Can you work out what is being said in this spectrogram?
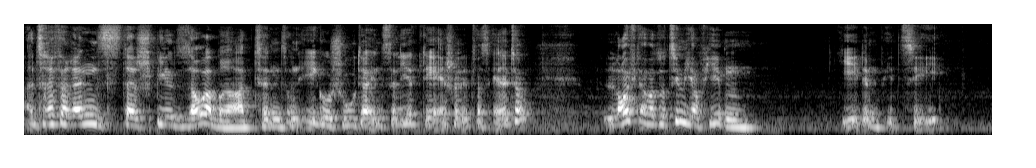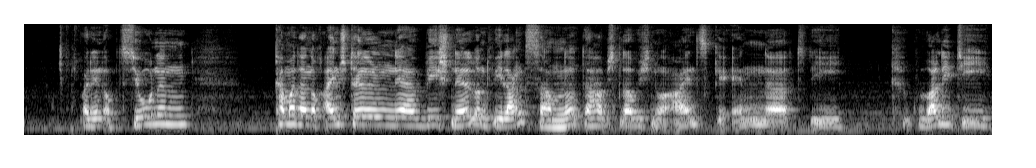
als Referenz das Spiel Sauerbraten, so ein Ego-Shooter installiert, der ist schon etwas älter, läuft aber so ziemlich auf jedem, jedem PC. Bei den Optionen kann man dann noch einstellen, ja, wie schnell und wie langsam. Ne? Da habe ich glaube ich nur eins geändert, die Quality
